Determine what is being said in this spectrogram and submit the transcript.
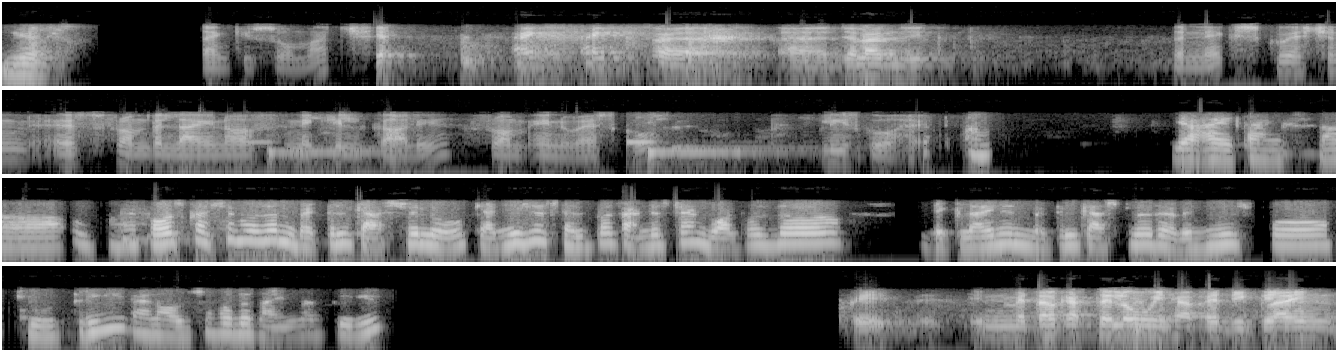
Yes. Thank you so much. Thanks, uh, Jalanji. The next question is from the line of Nikhil Kale from Invesco. Please go ahead. Yeah. Hi. Thanks. Uh, my first question was on Metalcastello. Can you just help us understand what was the decline in Metalcastello revenues for Q3 and also for the nine-month period? Okay. In Metalcastello, we have a decline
